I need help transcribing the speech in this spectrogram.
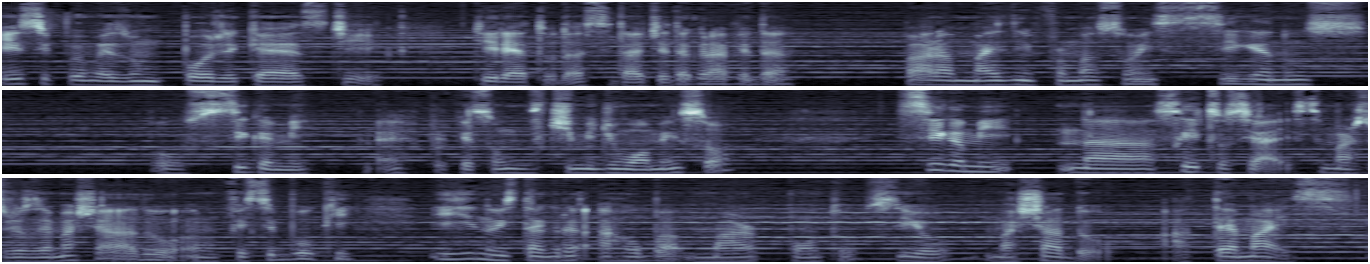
Esse foi mais um podcast direto da Cidade da Grávida. Para mais informações, siga-nos ou siga-me, né? Porque sou um time de um homem só. Siga-me nas redes sociais, Márcio José Machado, no Facebook e no Instagram, mar.co Machado. Até mais!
